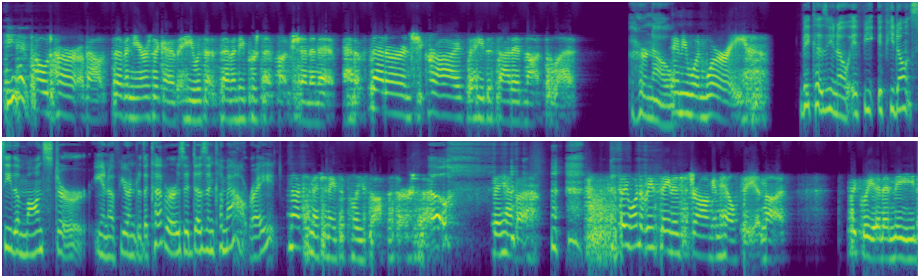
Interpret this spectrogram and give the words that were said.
He had told her about seven years ago that he was at 70% function and it had upset her and she cried, so he decided not to let her know? anyone worry. Because, you know, if you, if you don't see the monster, you know, if you're under the covers, it doesn't come out, right? Not to mention he's a police officer, so Oh. they have a they want to be seen as strong and healthy and not quickly in a need.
